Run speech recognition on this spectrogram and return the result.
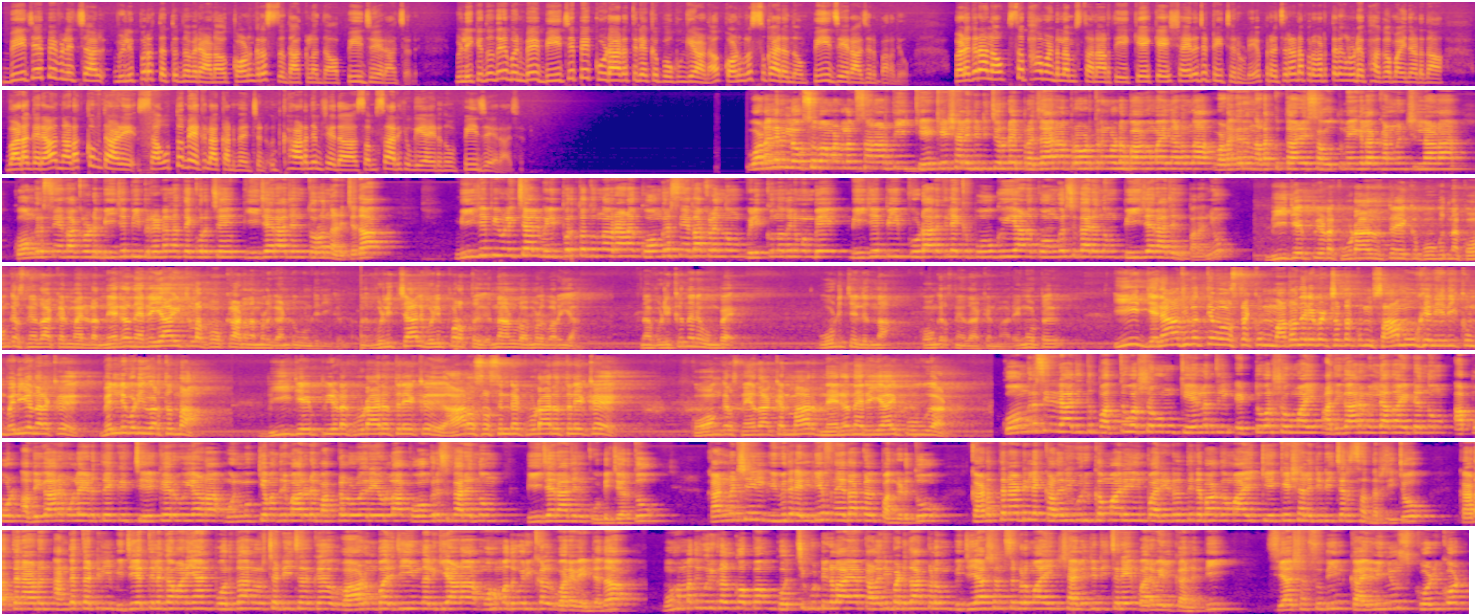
B J P വിളിച്ചാൽ വിളിപ്പുറത്തെത്തുന്നവരാണ് കോൺഗ്രസ് നേതാക്കളെന്ന് പി ജയരാജൻ. വിളിക്കുന്നതിന് മുൻപേ ബി ജെ പി കൂടാരത്തിലേക്ക് പോകുകയാണ് കോൺഗ്രസുകാരെന്നും പി ജയരാജൻ പറഞ്ഞു. വടകര ലോക്സഭാ മണ്ഡലം സ്ഥാനാർത്ഥി കെ കെ ശൈലജ ടീച്ചറുടെ പ്രചരണ പ്രവർത്തനങ്ങളുടെ ഭാഗമായി നടന്ന വടകര നടക്കും താഴെ സൗത്ത് മേഖലാ കൺവെൻഷൻ ഉദ്ഘാടനം ചെയ്ത് സംസാരിക്കുകയായിരുന്നു പി ജയരാജൻ. വടകര ലോക്സഭാ മണ്ഡലം സ്ഥാനാർത്ഥി കെ കെ ശൈലജ ടീച്ചറുടെ പ്രചാരണ പ്രവർത്തനങ്ങളുടെ ഭാഗമായി നടന്ന വടകര നടക്കുത്താഴെ സൗത്ത് മേഖലാ കൺവെൻഷനിലാണ് കോൺഗ്രസ് നേതാക്കളുടെ ബി ജെ പി പ്രകടനത്തെക്കുറിച്ച് പി ജെ രാജൻ തുറന്നടിച്ചത്. ബി ജെ പി വിളിച്ചാൽ വിളിപ്പുറത്തെത്തുന്നവരാണ് കോൺഗ്രസ് നേതാക്കളെന്നും വിളിക്കുന്നതിന് മുമ്പേ ബി ജെ പി കൂടാരത്തിലേക്ക് പോകുകയാണ് കോൺഗ്രസുകാരെന്നും പി ജെ രാജൻ പറഞ്ഞു. ബി ജെ പിയുടെ കൂടാരത്തിലേക്ക് പോകുന്ന കോൺഗ്രസ് നേതാക്കന്മാരുടെ നിരനിരയായിട്ടുള്ള പോക്കാണ് നമ്മൾ കണ്ടുകൊണ്ടിരിക്കുന്നത്. വിളിച്ചാൽ വിളിപ്പുറത്ത് എന്നാണല്ലോ നമ്മൾ പറയുക എന്നാൽ വിളിക്കുന്നതിന് മുമ്പേ ഓടിച്ചെല്ലുന്ന കോൺഗ്രസ് നേതാക്കന്മാർ. എങ്ങോട്ട്? ഈ ജനാധിപത്യ വ്യവസ്ഥക്കും മതനിരപേക്ഷതക്കും സാമൂഹ്യ നീതിക്കും വലിയ നിരക്ക് വെല്ലുവിളി ഉയർത്തുന്ന ബി ജെ പിയുടെ കൂടാരത്തിലേക്ക് ആർ എസ് എസിന്റെ കൂടാരത്തിലേക്ക് കോൺഗ്രസ് നേതാക്കന്മാർ നിരനിരയായി പോവുകയാണ്. കോൺഗ്രസിന് രാജ്യത്ത് പത്ത് വർഷവും കേരളത്തിൽ എട്ട് വർഷവുമായി അധികാരമില്ലാതായിട്ടെന്നും അപ്പോൾ അധികാരമുള്ളയിടത്തേക്ക് ചേക്കേറുകയാണ് മുൻ മുഖ്യമന്ത്രിമാരുടെ മക്കൾ വരെയുള്ള കോൺഗ്രസുകാരെന്നും പി ജയരാജൻ കൂട്ടിച്ചേർത്തു. കൺവെൻഷനിൽ വിവിധ എൽ നേതാക്കൾ പങ്കെടുത്തു. കടത്തനാട്ടിലെ കളരി ഗുരുക്കന്മാരെയും പര്യടനത്തിന്റെ ഭാഗമായി കെ കെ ശൈലജ ടീച്ചർ സന്ദർശിച്ചു. കടത്തനാടൻ അങ്കത്തട്ടിൽ വിജയത്തിലകമണിയാൻ പൊരുതാൻ പൊരുതാനുറച്ച ടീച്ചർക്ക് വാളും പരിചയം നൽകിയാണ് മുഹമ്മദ് ഗുരുക്കൾ വരവേറ്റത്. മുഹമ്മദ് ഗുരുക്കൾക്കൊപ്പം കൊച്ചുകുട്ടികളായ കളരി പഠിതാക്കളും വിജയാശംസകളുമായി ശൈലജ ടീച്ചറെ വരവേൽക്കാനെത്തി. സിയാ ഷംസുദ്ദീൻ കൈരളി ന്യൂസ് കോഴിക്കോട്.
